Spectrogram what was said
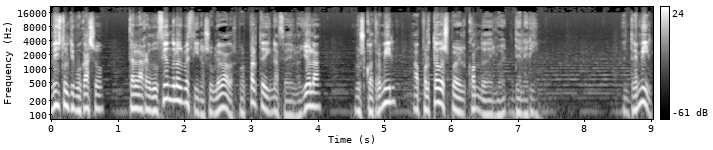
En este último caso, tras la reducción de los vecinos sublevados por parte de Ignacio de Loyola, unos 4.000 aportados por el conde de Lerín. Entre 1.000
